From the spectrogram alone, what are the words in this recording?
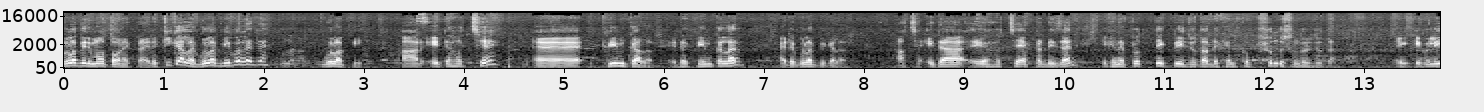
গোলাপির মতো অনেকটা। এটা কি কালার গোলাপি বলে এটা? গোলাপি। আর এটা হচ্ছে ক্রিম কালার এটা ক্রিম কালার এটা গোলাপি কালার আচ্ছা এটা এ হচ্ছে একটা ডিজাইন এখানে প্রত্যেকটি জুতা দেখেন খুব সুন্দর সুন্দর জুতা। এগুলি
